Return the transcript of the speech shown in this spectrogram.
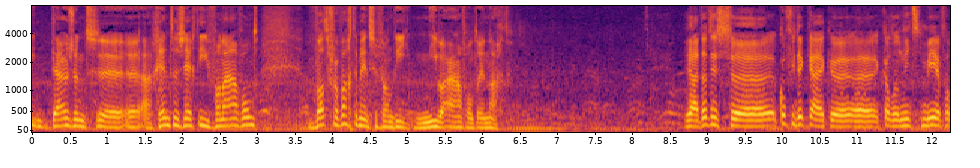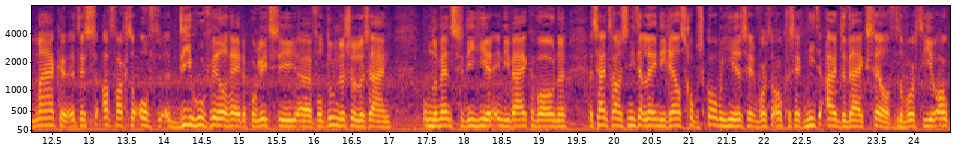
16.000 uh, agenten, zegt hij vanavond. Wat verwachten mensen van die nieuwe avond en nacht? Ja, dat is uh, koffiedik kijken. Uh, ik kan er niets meer van maken. Het is afwachten of die hoeveelheden politie uh, voldoende zullen zijn om de mensen die hier in die wijken wonen. Het zijn trouwens niet alleen die railschoppers komen hier, wordt ook gezegd, niet uit de wijk zelf. Er wordt hier ook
